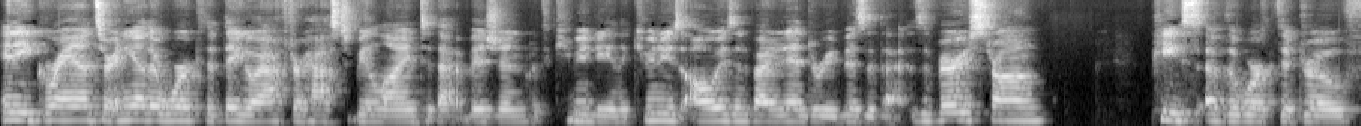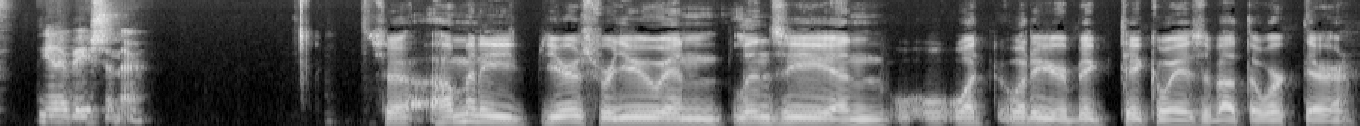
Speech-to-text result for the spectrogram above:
any grants or any other work that they go after has to be aligned to that vision with the community and the community is always invited in to revisit that it's a very strong piece of the work that drove the innovation there so, how many years were you in Lindsay, and what what are your big takeaways about the work there?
